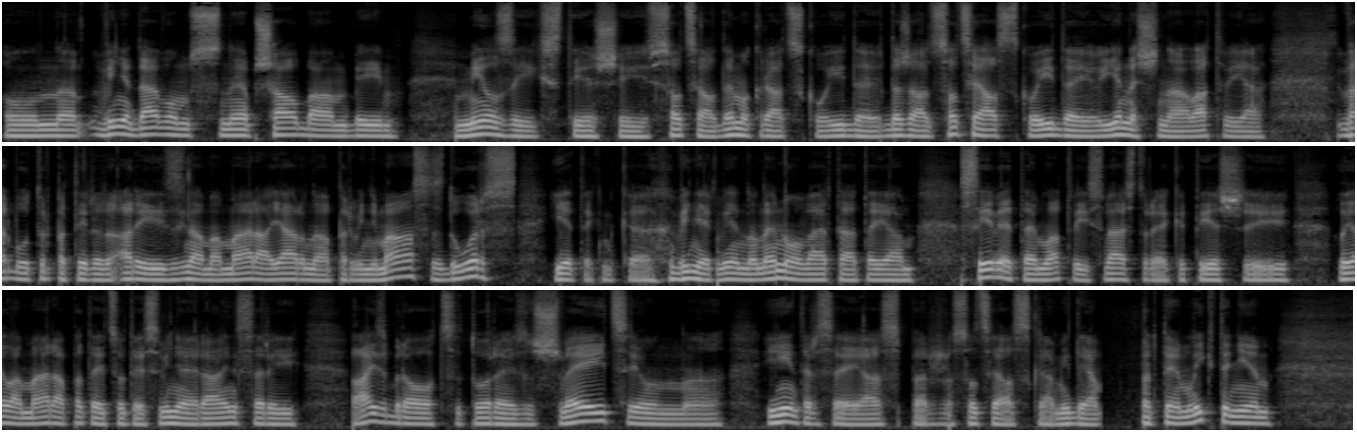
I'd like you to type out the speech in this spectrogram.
Un viņa devums neapšaubām bija milzīgs tieši sociāldemokrātisko ideju, dažādu sociālistisko ideju ienešanā Latvijā. Varbūt turpat ir arī zināmā mērā jārunā par viņa māsas Doras ietekmi, ka viņa ir viena no nenovērtētajām sievietēm Latvijas vēsturē, ka tieši lielā mērā pateicoties viņai Rainis arī aizbrauca toreiz uz Šveici un uh, ieinteresējās par sociālistiskām idejām par tiem likteņiem.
